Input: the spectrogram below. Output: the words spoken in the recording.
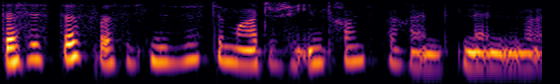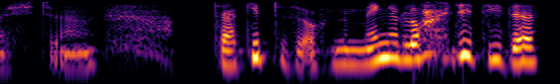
Das ist das, was ich eine systematische Intransparenz nennen möchte. Da gibt es auch eine Menge Leute, die das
